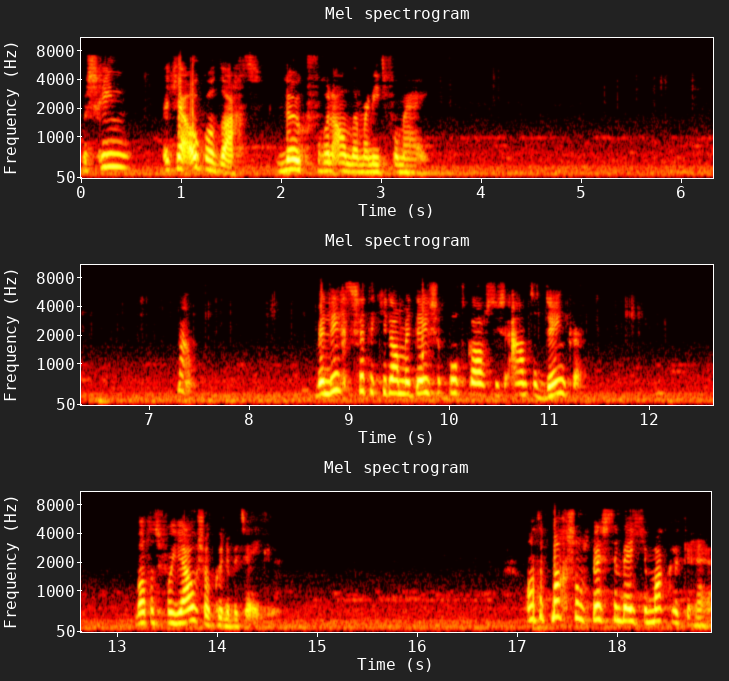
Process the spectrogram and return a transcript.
Misschien dat jij ook wel dacht: leuk voor een ander, maar niet voor mij. Nou, wellicht zet ik je dan met deze podcast eens aan tot denken. Wat het voor jou zou kunnen betekenen. Want het mag soms best een beetje makkelijker, hè?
